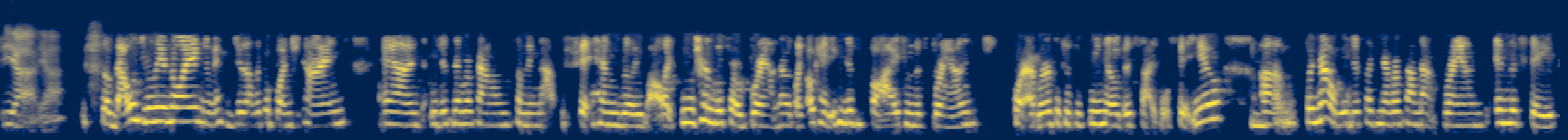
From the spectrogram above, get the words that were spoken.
Yeah, yeah. So that was really annoying and we had to do that like a bunch of times. And we just never found something that fit him really well. Like we were trying to look for a brand. I was like, okay, you can just buy from this brand forever because we know this size will fit you. Mm-hmm. Um, but no, we just like never found that brand in the States.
